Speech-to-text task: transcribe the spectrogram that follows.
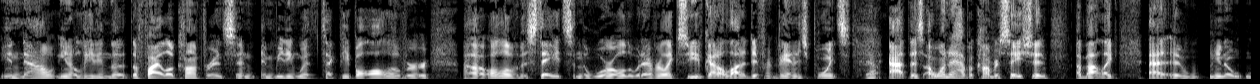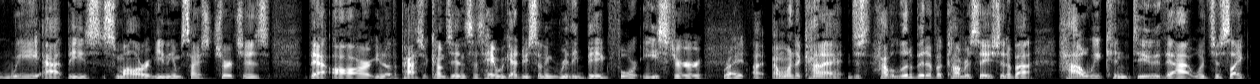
and now, you know, leading the, the Philo conference and, and meeting with tech people all over, uh, all over the states and the world or whatever. Like, so you've got a lot of different vantage points yeah. at this. I want to have a conversation about like, at, uh, you know, we at these smaller and medium sized churches, that are, you know, the pastor comes in and says, "Hey, we got to do something really big for Easter." Right. I, I want to kind of just have a little bit of a conversation about how we can do that with just like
